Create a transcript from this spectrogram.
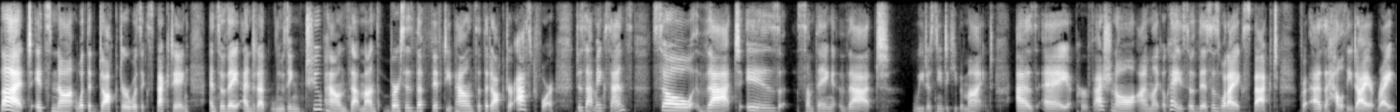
But it's not what the doctor was expecting. And so they ended up losing two pounds that month versus the 50 pounds that the doctor asked for. Does that make sense? So that is something that we just need to keep in mind. As a professional, I'm like, okay, so this is what I expect for as a healthy diet, right?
